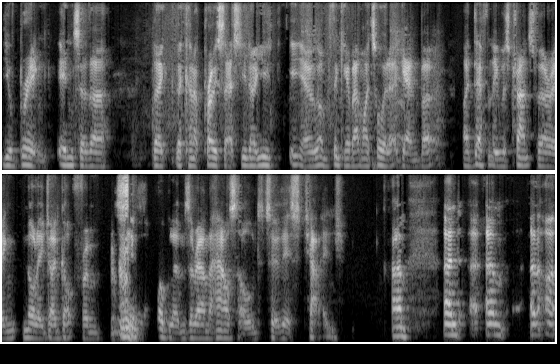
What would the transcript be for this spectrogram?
you bring into the the the kind of process. You know, you you know, I'm thinking about my toilet again, but I definitely was transferring knowledge I'd got from problems around the household to this challenge. Um, and uh, um, and I,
